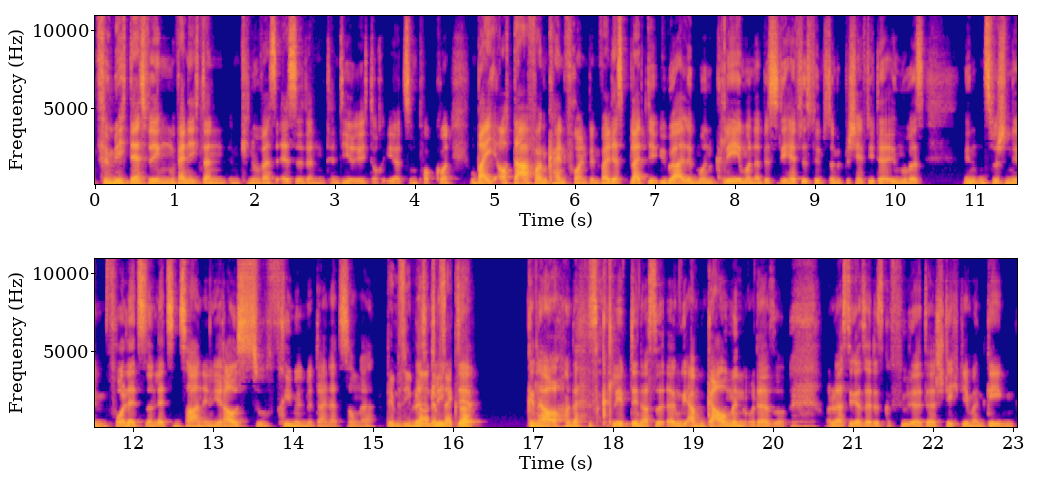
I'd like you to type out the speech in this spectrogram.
für mich deswegen, wenn ich dann im Kino was esse, dann tendiere ich doch eher zum Popcorn. Wobei ich auch davon kein Freund bin, weil das bleibt dir überall im Mund kleben und dann bist du die Hälfte des Films damit beschäftigt, da irgendwas hinten zwischen dem vorletzten und letzten Zahn irgendwie rauszufriemeln mit deiner Zunge. Dem Siebener und dem Sechser. dir- Genau, und das klebt dir noch so irgendwie am Gaumen oder so. Und du hast die ganze Zeit das Gefühl, da, da sticht jemand gegen.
